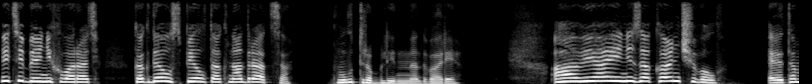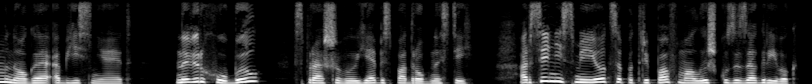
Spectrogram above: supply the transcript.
«И тебе не хворать. Когда успел так надраться?» «Утро, блин, на дворе». «А я и не заканчивал». Это многое объясняет. «Наверху был?» — спрашиваю я без подробностей. Арсений смеется, потрепав малышку за загривок,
